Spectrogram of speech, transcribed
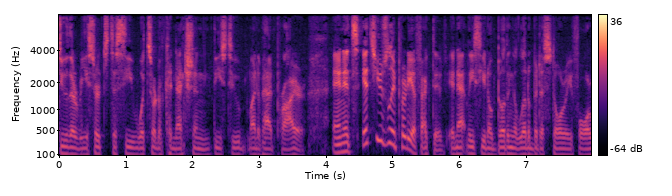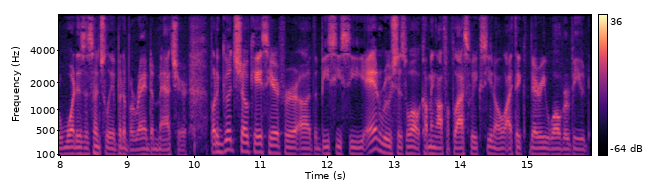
do their research to see what sort of connection these two might have had prior. And it's it's usually pretty effective in at least, you know, building a little bit of story for what is essentially a bit of a random match here. But a good showcase here for uh, the BCC and Rush as well, coming off of last week's, you know, I think very well reviewed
